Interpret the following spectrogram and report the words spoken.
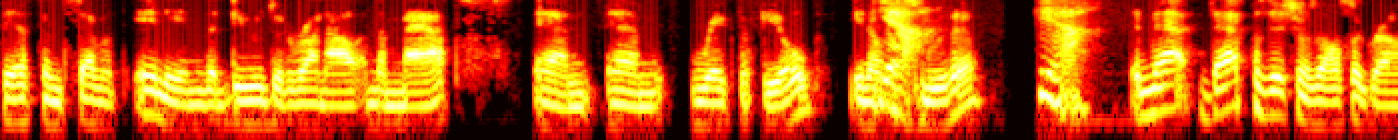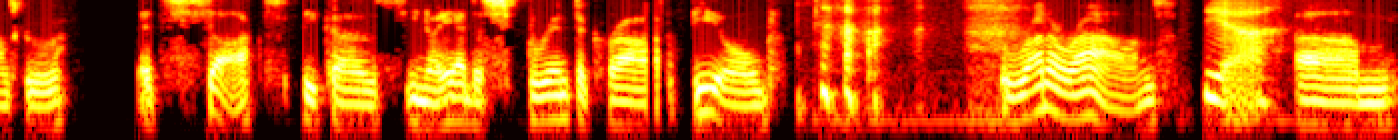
fifth and seventh inning, the dudes would run out in the mats and and rake the field, you know, Yeah. smooth it. Yeah. And that that position was also ground crew. It sucked because you know he had to sprint across the field, run around, Yeah. um,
